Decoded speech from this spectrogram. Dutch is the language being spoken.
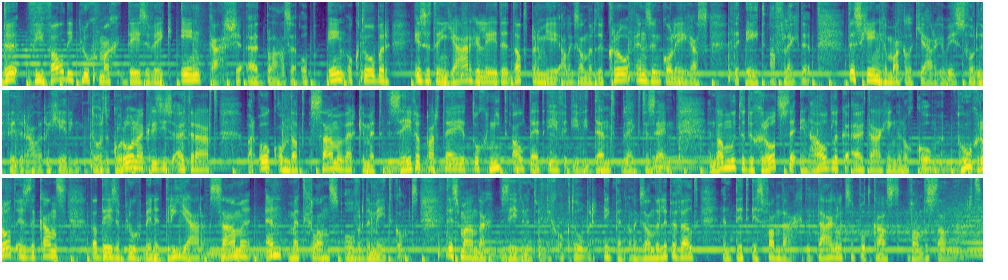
De Vivaldi-ploeg mag deze week één kaarsje uitblazen. Op 1 oktober is het een jaar geleden dat premier Alexander De Croo en zijn collega's de eed aflegden. Het is geen gemakkelijk jaar geweest voor de federale regering. Door de coronacrisis uiteraard, maar ook omdat samenwerken met zeven partijen toch niet altijd even evident blijkt te zijn. En dan moeten de grootste inhoudelijke uitdagingen nog komen. Hoe groot is de kans dat deze ploeg binnen drie jaar samen en met glans over de meet komt? Het is maandag 27 oktober. Ik ben Alexander Lippenveld en dit is vandaag de dagelijkse podcast van de Standaard.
